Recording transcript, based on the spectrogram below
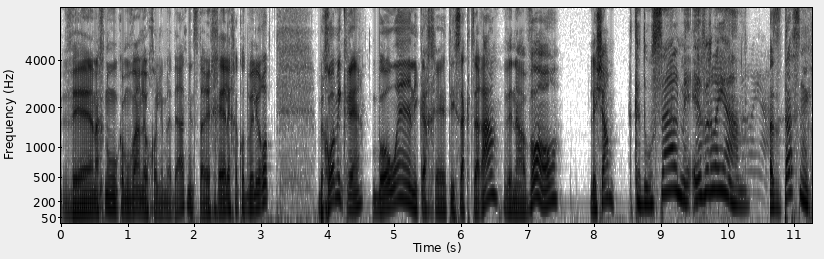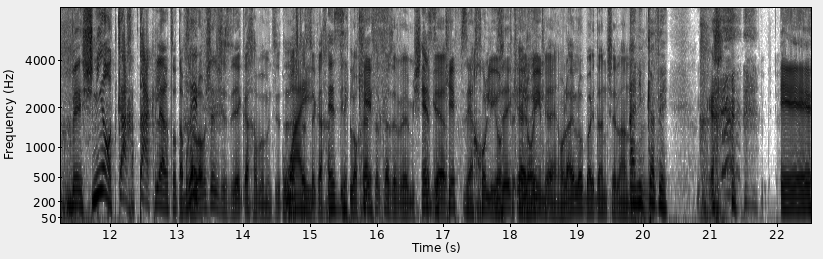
ואנחנו כמובן לא יכולים לדעת, נצטרך אה, לחכות ולראות. בכל מקרה, בואו אה, ניקח אה, טיסה קצרה ונעבור לשם. כדורסל מעבר לים. אז טסנו בשניות, ככה, טאק, לארצות הברית. חלום שלי שזה יהיה ככה במציאות, וואי, שאתה עושה ככה, איזה לוחץ כיף. על כזה ומשתגר. איזה כיף זה יכול להיות, זה יקרה, אלוהים. זה יקרה, אולי לא בעידן שלנו. אני מקווה. אה,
